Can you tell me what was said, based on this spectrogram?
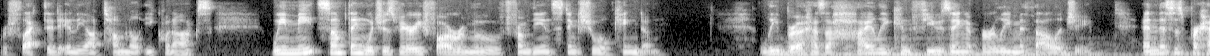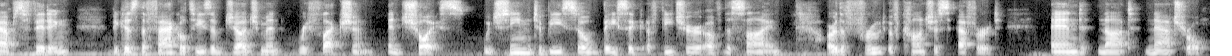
reflected in the autumnal equinox, we meet something which is very far removed from the instinctual kingdom. Libra has a highly confusing early mythology, and this is perhaps fitting because the faculties of judgment, reflection, and choice, which seem to be so basic a feature of the sign, are the fruit of conscious effort and not natural.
